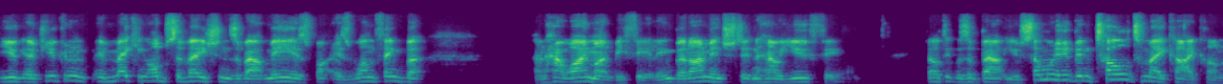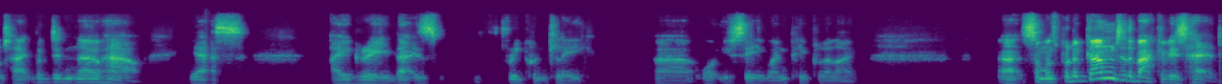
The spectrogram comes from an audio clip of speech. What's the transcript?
you, if you can, if making observations about me is is one thing, but and how I might be feeling, but I'm interested in how you feel. Felt it was about you. Someone who'd been told to make eye contact but didn't know how. Yes, I agree. That is frequently uh, what you see when people are like, uh, someone's put a gun to the back of his head.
